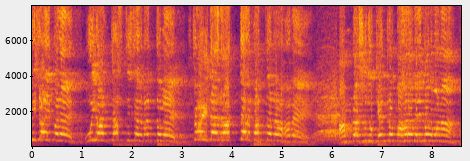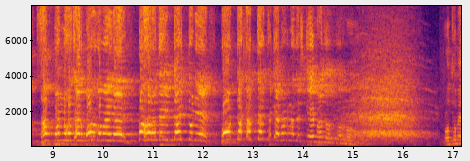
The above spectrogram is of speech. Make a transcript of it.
বিজয় করে উই ওয়ান্ট শুধু কেন্দ্র পাহারাদারি করব না, ছাপ্পান্ন হাজার বর্গ মাইলের পাহারাদারির দায়িত্ব নিয়ে ভোট ডাকাতদের থেকে বাংলাদেশকে হেফাজত করব। প্রথমে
